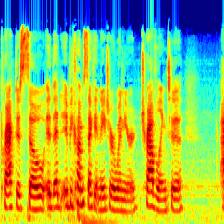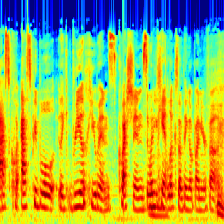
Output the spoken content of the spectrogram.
practice so it, it it becomes second nature when you're traveling to ask ask people like real humans questions when you can't look something up on your phone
